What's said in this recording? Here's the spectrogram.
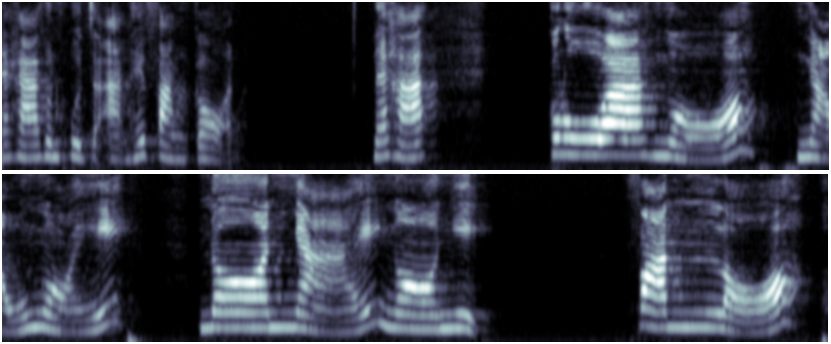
นะคะ คุณครูจะอ่านให้ฟังก่อนนะคะ กลัวหงอ เหงาหงอย นอนหงาย งอหงิก ฟันหลอ ผ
